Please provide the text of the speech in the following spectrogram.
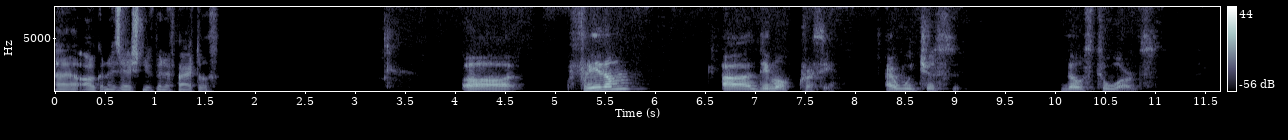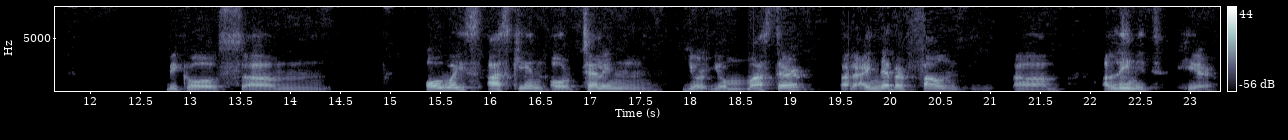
uh, organization you've been a part of? Uh, freedom and democracy. I would choose those two words because um, always asking or telling your your master, but I never found um, a limit here.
